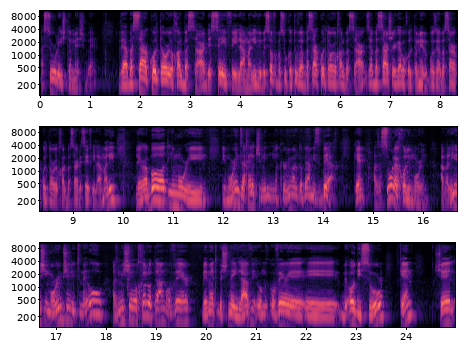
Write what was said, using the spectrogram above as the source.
אסור להשתמש בהם. והבשר כל טהור יאכל בשר, דסיפא למה לי, ובסוף הפסוק כתוב והבשר כל טהור יאכל בשר, זה הבשר שהרגע בכל טמא, ופה זה הבשר כל טהור יאכל בשר, דסיפא למה לי, לרבות אימורין, אימורין זה החלק שמקרבים על גבי המזבח, כן? אז אסור לאכול אימורין, אבל אם יש אימורים שנטמאו, אז מי שאוכל אותם עובר באמת בשני לאו, עובר אה, אה, בעוד איסור, כן? של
